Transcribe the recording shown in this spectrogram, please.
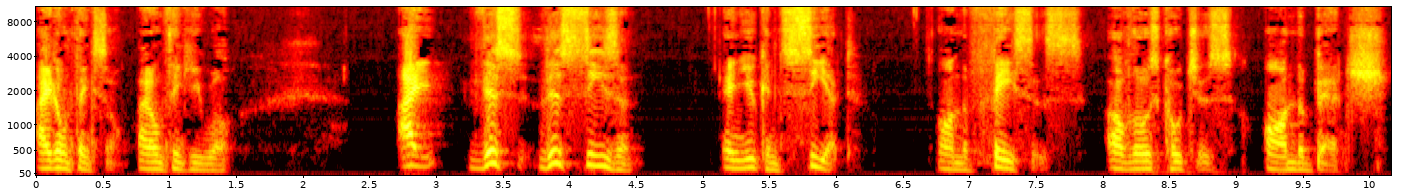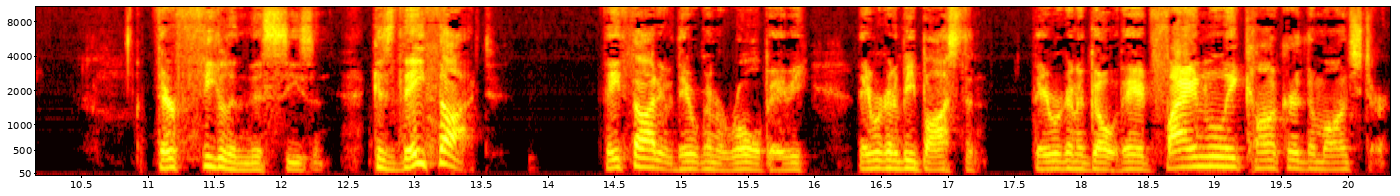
I don't think so. I don't think he will. I this this season, and you can see it on the faces of those coaches on the bench. They're feeling this season because they thought they thought it, they were going to roll, baby. They were going to be Boston. They were going to go. They had finally conquered the monster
